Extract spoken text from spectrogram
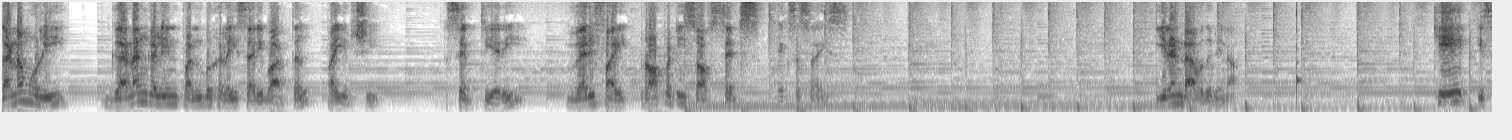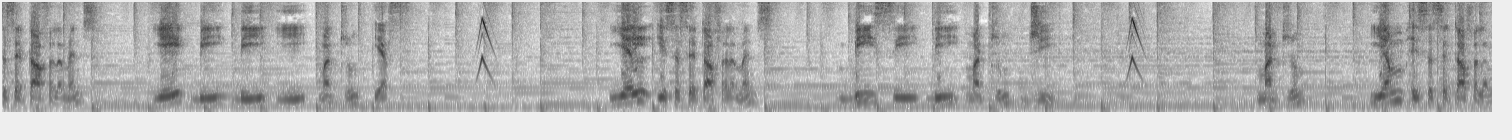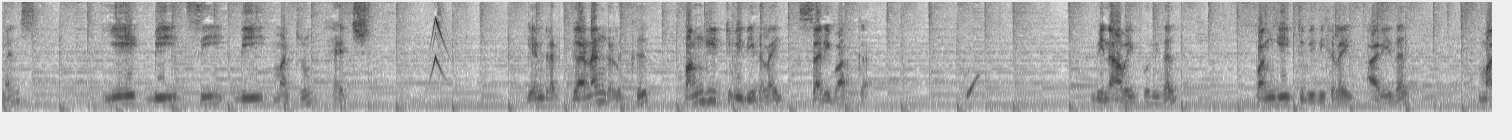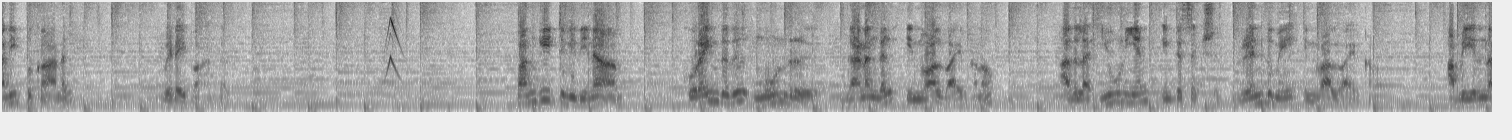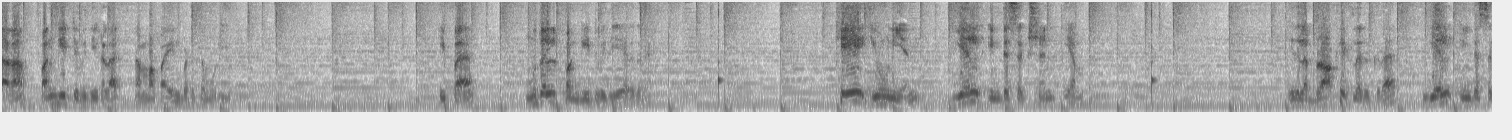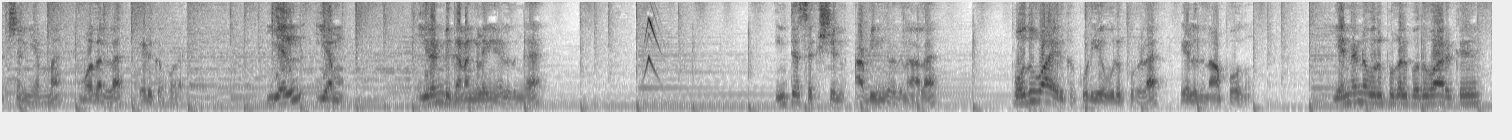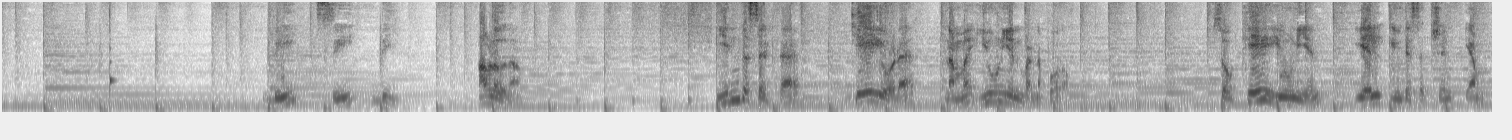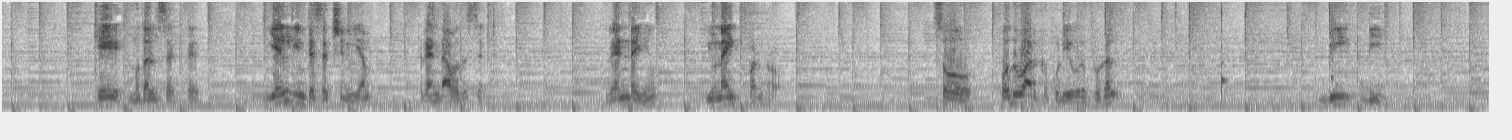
கனமொழி கணங்களின் பண்புகளை சரிபார்த்தல் பயிற்சி. Set theory verify properties of sets exercise இரண்டாவது வினா. K is a set of elements A B D மற்றும் F L is a set of elements B C D மற்றும் G மற்றும் M is a set of elements. A, B, C, D மற்றும் H. என்ற கணங்களுக்கு பங்கீட்டு விதிகளை சரிபார்க்க. வினாவை புரிதல் பங்கீட்டு விதிகளை அறிதல் மதிப்பு காணல் விடை பகர்தல். பங்கீட்டு விதினா குறைந்தது மூன்று கணங்கள் இன்வால்வ் ஆயிருக்கணும். அதுல யூனியன் இன்டர்செக்ஷன் ரெண்டுமே இன்வால்வ் ஆயிருக்கணும். அப்படி இருந்தாதான் பங்கீட்டு விதிகளை நம்ம பயன்படுத்த முடியும். இப்ப முதல் பங்கீட்டு விதியை எழுதுறேன். K union L intersection M இதுல பிராக்கெட்ல இருக்கிற எல் இன்டர்செக்ஷன் எம் முதல்ல எடுக்க போறேன். எல் எம் இரண்டு கணங்களையும் எழுதுங்க. இன்டர்செக்ஷன் அப்படிங்கிறதுனால பொதுவா இருக்கக்கூடிய உறுப்புகளை எழுதுனா போதும். என்னென்ன உறுப்புகள் பொதுவா இருக்கு? பி சி டி அவ்வளவுதான். இந்த செட்டை கேயோட நம்ம யூனியன் பண்ண போறோம். So K union L intersection M K முதல் செட்டு எல் இன்டர்செக்ஷன் எம் ரெண்டாவது செட் ரெண்டையும் யுனைட் பண்றோம். ஸோ பொதுவாக இருக்கக்கூடிய உறுப்புகள் பிடி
